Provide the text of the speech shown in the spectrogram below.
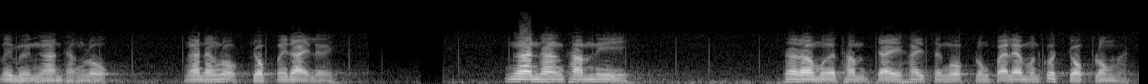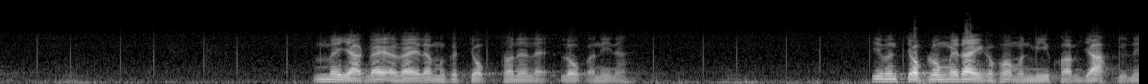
ไม่เหมือนงานทางโลก งานทางโลกจบไม่ได้เลย งานทางธรรมนี่ ถ้าเราเมื่อทำใจให้สงบลงไปแล้วมันก็จบลงไม่อยากได้อะไรแล้วมันก็จบเท่านั้นแหละ โลกอันนี้นะ ที่มันจบลงไม่ได้ก็เพราะมันมีความอยากอยู่ใน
